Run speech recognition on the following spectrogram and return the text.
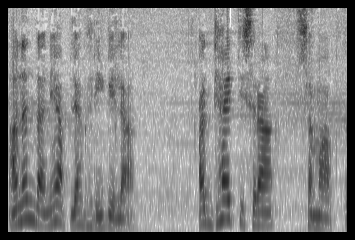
आनंदाने आपल्या घरी गेला. अध्याय तिसरा समाप्त.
